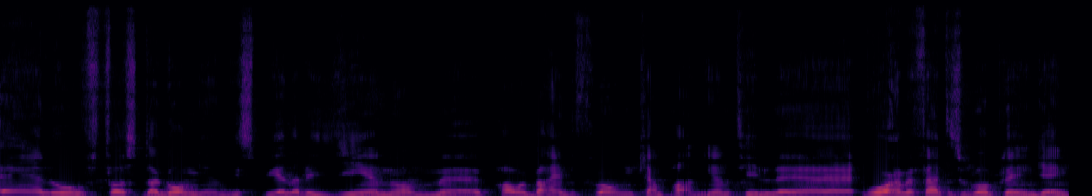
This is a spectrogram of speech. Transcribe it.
är nog första gången vi spelade igenom eh, Power Behind the Throne-kampanjen till eh, Warhammer Fantasy Role Playing Game.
